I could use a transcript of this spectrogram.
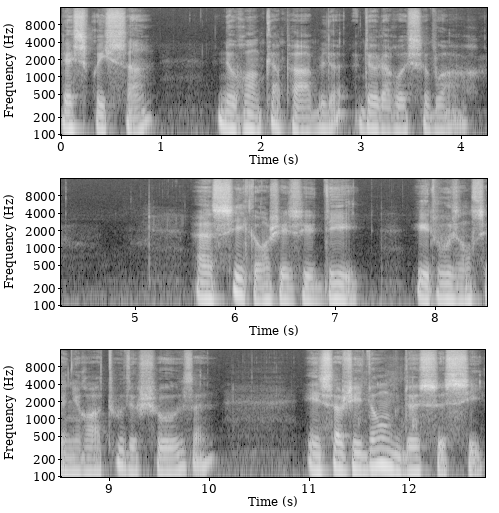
l'Esprit Saint nous rend capables de la recevoir. Ainsi quand Jésus dit il vous enseignera toutes choses. Il s'agit donc de ceci.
